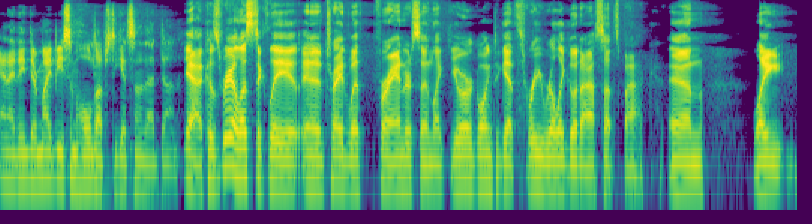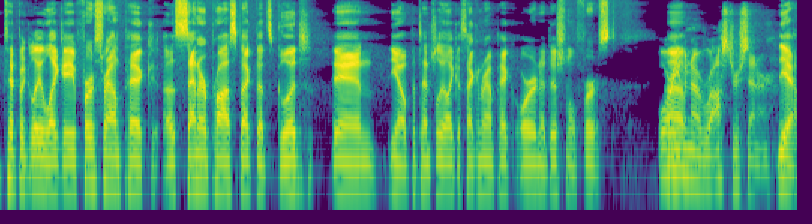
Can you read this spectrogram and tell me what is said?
and I think there might be some holdups to get some of that done. Yeah, because realistically, in a trade with for Andersson, like you're going to get three really good assets back, and like typically, like a first round pick, a center prospect that's good, and you know potentially like a second round pick or an additional first. Or Uh, even a roster center. Yeah,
